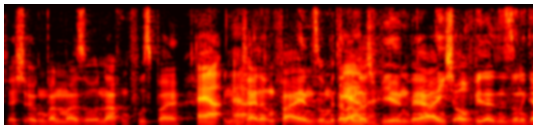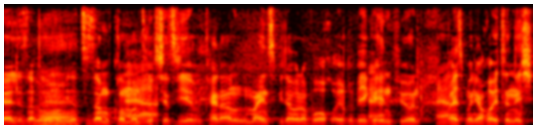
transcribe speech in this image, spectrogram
Vielleicht irgendwann mal so nach dem Fußball Ja, in einem ja. kleineren Verein so miteinander Gerne. spielen, wäre eigentlich auch wieder so eine geile Sache, wenn man Ja. wieder zusammenkommt. Man Ja. trifft sich jetzt hier, keine Ahnung, in Mainz wieder oder wo auch eure Wege Ja. hinführen, Ja. weiß man ja heute nicht.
